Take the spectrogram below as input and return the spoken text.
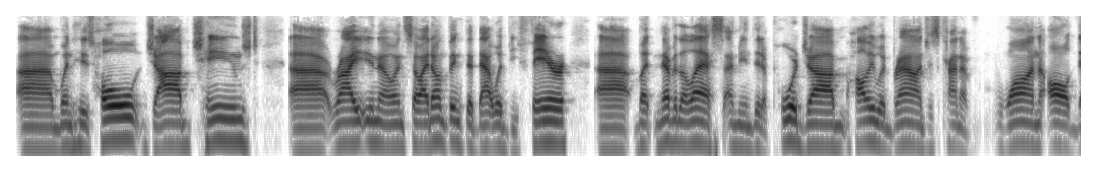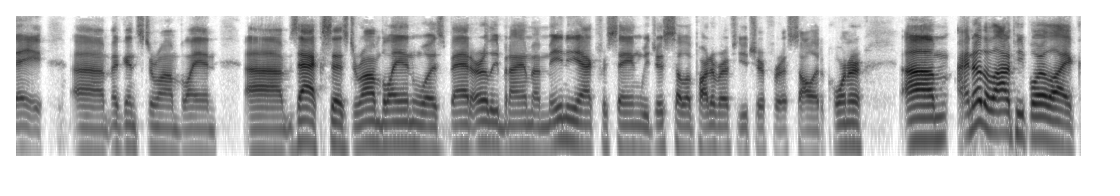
uh, when his whole job changed, uh, right? You know, and so I don't think that that would be fair. Uh, but nevertheless, I mean, did a poor job. Hollywood Brown just kind of won all day um, against DaRon Bland. Um, Zach says DaRon Bland was bad early, but I am a maniac for saying we just sell a part of our future for a solid corner. Um, I know that a lot of people are like,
